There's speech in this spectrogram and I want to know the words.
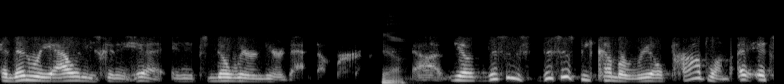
and then reality is going to hit, and it's nowhere near that. Yeah. Uh, you know, this is this has become a real problem. It's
